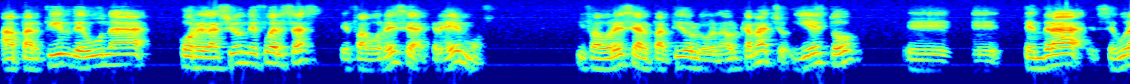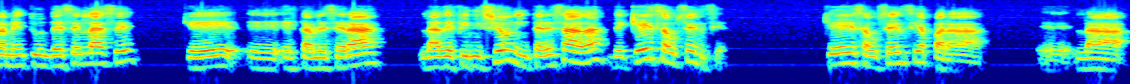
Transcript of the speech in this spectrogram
a partir de una correlación de fuerzas que favorece a Creemos y favorece al partido del gobernador Camacho. Y esto eh, eh, tendrá seguramente un desenlace que establecerá la definición interesada de qué es ausencia. ¿Qué es ausencia para eh, la,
